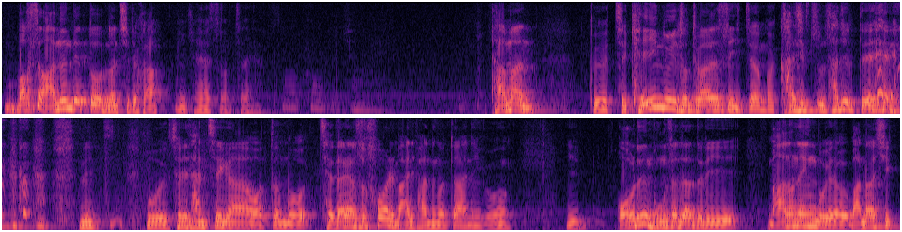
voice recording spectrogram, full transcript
막상 왔는데 또 넌 집에 가 이렇게 할 수는 없잖아요. 어, 그건 그렇죠. 다만 그 제 개인 돈이 더 들어갈 수 있죠. 뭐 간식 좀 사줄 때, 뭐 저희 단체가 어떤 뭐 재단에서 후원을 많이 받는 것도 아니고 이 어른 봉사자들이 만원 행복이라고 만 원씩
